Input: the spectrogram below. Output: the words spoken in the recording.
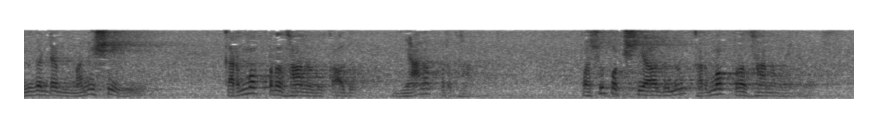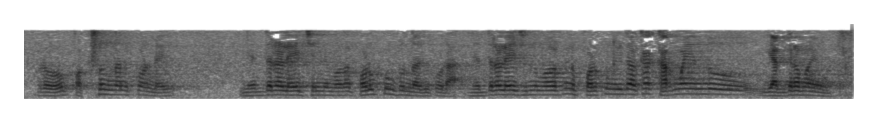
ఎందుకంటే మనిషి కర్మప్రధానుడు కాదు జ్ఞానప్రధానుడు. పశుపక్ష్యాదులు కర్మప్రధానమైనవి. ఇప్పుడు పక్షి ఉందనుకోండి నిద్ర లేచింది మొదలు పడుకుంటుంది అది కూడా. నిద్ర లేచింది మొదలుకొని పడుకునేదాకా కర్మ ఎందు వ్యగ్రమై ఉంటుంది.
